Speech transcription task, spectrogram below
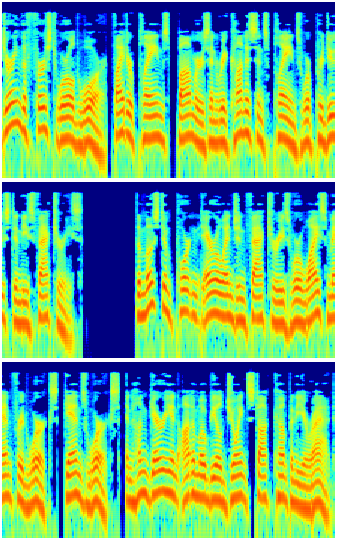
During the First World War, fighter planes, bombers and reconnaissance planes were produced in these factories. The most important aeroengine factories were Weiss Manfred Works, Ganz Works, and Hungarian Automobile Joint Stock Company Arad.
